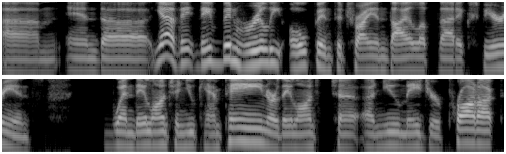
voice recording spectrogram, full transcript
Um, and uh, yeah, they, they've been really open to try and dial up that experience. When they launch a new campaign or they launch a, a new major product,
